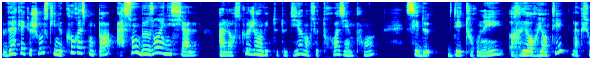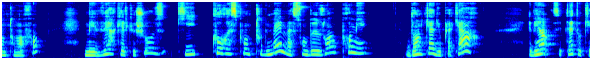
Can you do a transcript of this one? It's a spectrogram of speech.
vers quelque chose qui ne correspond pas à son besoin initial. Alors ce que j'ai envie de te dire dans ce troisième point, c'est de détourner, réorienter l'action de ton enfant mais vers quelque chose qui correspond tout de même à son besoin premier. Dans le cas du placard, eh bien, c'est peut-être, ok,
